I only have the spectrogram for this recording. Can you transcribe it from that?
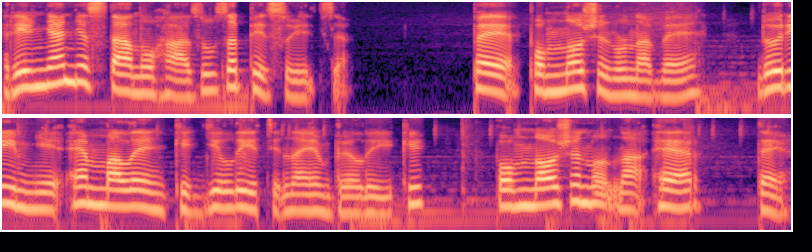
Рівняння стану газу записується P помножено на V дорівнює m маленьке ділити на m велике помножено на RT.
